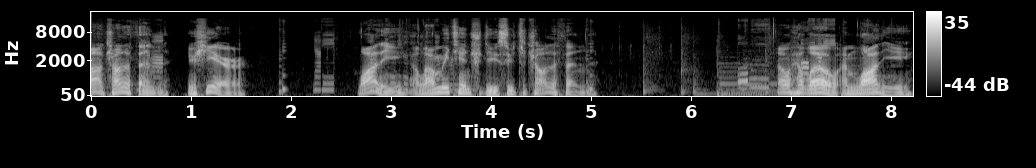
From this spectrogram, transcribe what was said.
Ah, Jonathan, you're here. Lottie, allow me to introduce you to Jonathan. Oh, hello, I'm Lottie.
